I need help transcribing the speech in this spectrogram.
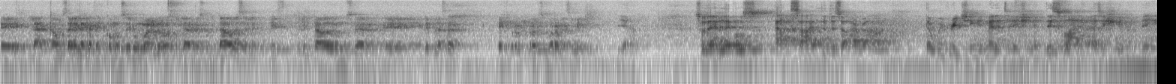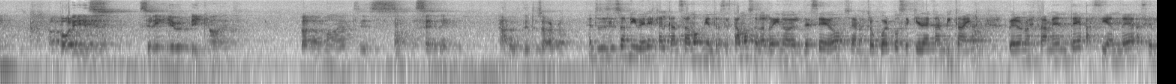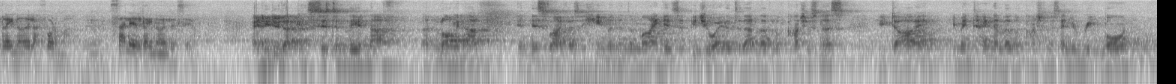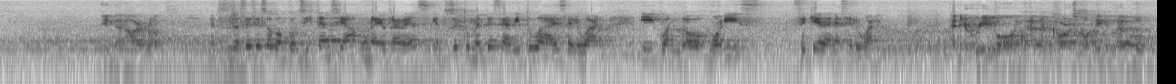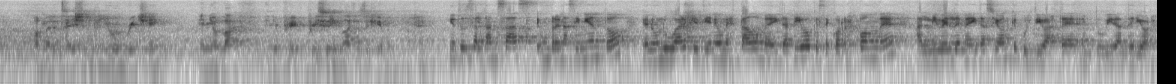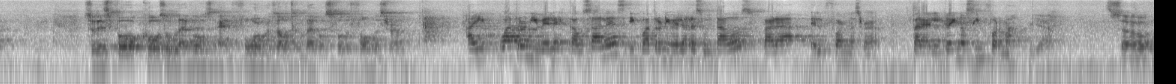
Eh, la causal es la que haces como ser humano y la resultado es el, es el estado de un ser eh, de placer. Es por el próximo renacimiento. Yeah. So there are levels outside the desire realm that we're reaching in meditation in this life as a human being. Our body is sitting here at Be Kind, but our mind is ascending out of the desire realm. Entonces esos niveles que alcanzamos mientras estamos en el reino del deseo, o sea, nuestro cuerpo se queda acá en Be Kind, pero nuestra mente asciende hacia el reino de la forma, sale del reino del deseo. And you do that consistently enough and long enough in this life as a human, and the mind gets habituated to that level of consciousness. You die, you maintain that level of consciousness, and you're reborn in that higher realm. Entonces haces eso con consistencia una y otra vez y entonces tu mente se habitúa a ese lugar y cuando morís se queda en ese lugar. And you're reborn at a corresponding level of meditation that you were reaching in your life, in your pre- preceding life as a human. Okay? Y entonces alcanzás un renacimiento en un lugar que tiene un estado meditativo que se corresponde al nivel de meditación que cultivaste en tu vida anterior. So there's four causal levels and four resultant levels for the formless realm. Hay cuatro niveles causales y cuatro niveles resultados para el formless realm, para el reino sin forma. Yeah. So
